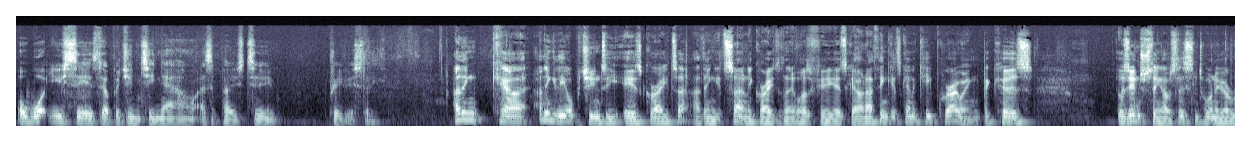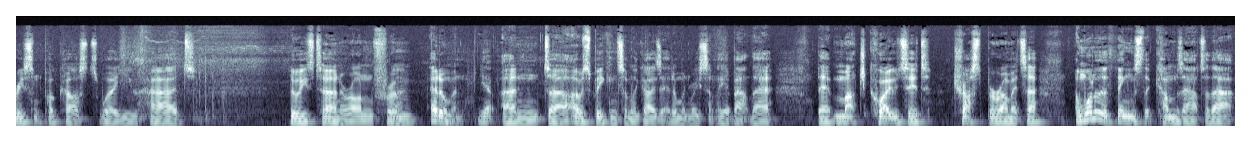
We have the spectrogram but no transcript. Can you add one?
or what you see as the opportunity now as opposed to previously. I think uh, I think the opportunity is greater. I think it's certainly greater than it was a few years ago, and I think it's going to keep growing because it was interesting. I was listening to one of your recent podcasts where you had Louise Turner on from right. Edelman. Yep. And uh, I was speaking to some of the guys at Edelman recently about their, their much quoted trust barometer. And one of the things that comes out of that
